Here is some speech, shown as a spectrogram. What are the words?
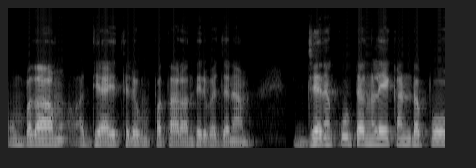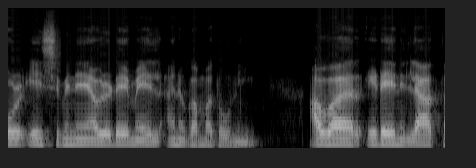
ഒമ്പതാം അധ്യായത്തിലെ മുപ്പത്താറാം തിരുവചനം. ജനക്കൂട്ടങ്ങളെ കണ്ടപ്പോൾ യേശുവിനെ അവരുടെ മേൽ അനുകമ്പ തോന്നി. അവർ ഇടയനില്ലാത്ത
